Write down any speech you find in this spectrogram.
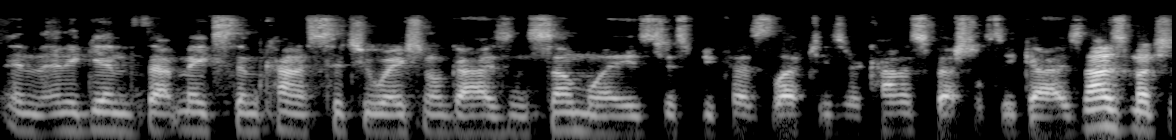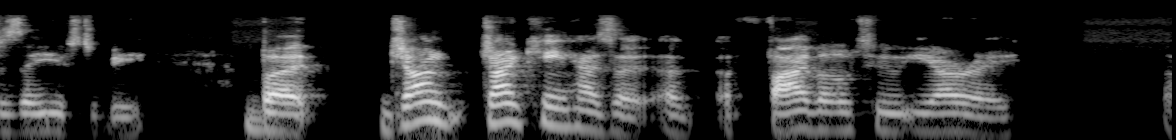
and, and again, that makes them kind of situational guys in some ways, just because lefties are kind of specialty guys, not as much as they used to be. But John John King has a, a, a 502 ERA, a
